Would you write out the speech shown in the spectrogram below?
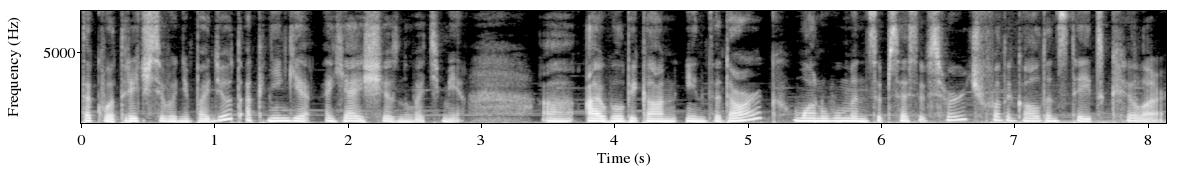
Так вот, речь сегодня пойдет о книге «Я исчезну во тьме». Uh, I Will Be Gone in the Dark – One Woman's Obsessive Search for the Golden State Killer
